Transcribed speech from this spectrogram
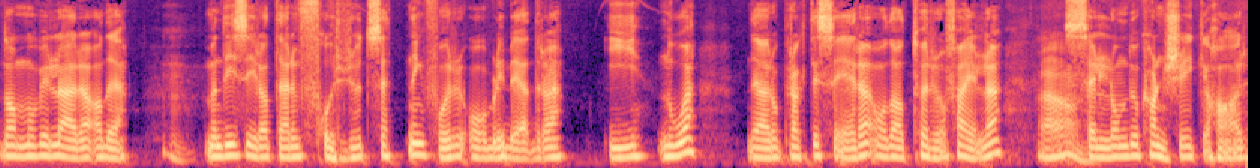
da må vi lære av det. Men de sier at det er en forutsetning for å bli bedre i noe. Det er å praktisere og da tørre å feile, Ja. selv om du kanskje ikke har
